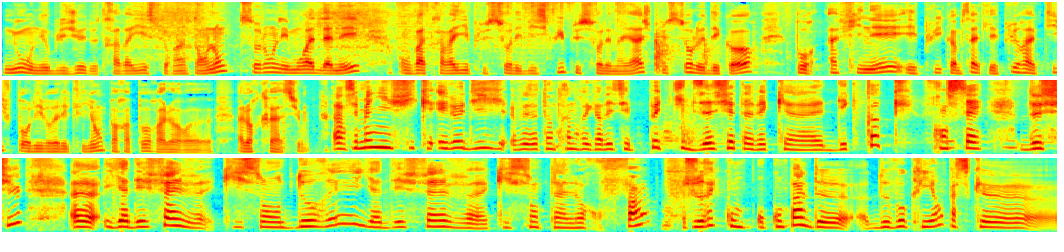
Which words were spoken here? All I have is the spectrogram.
Nous, on est obligé de travailler sur un temps long. Selon les mois de l'année, on va travailler plus sur les biscuits, plus sur les maillages, plus sur le décor pour affiner et puis comme ça être les plus réactifs pour livrer les clients par rapport à leur, euh, à leur création. Alors c'est magnifique. Elodie, vous êtes en train de regarder ces petites assiettes avec euh, des coques français dessus. Euh, il y a des fèves qui sont dorées, il y a des fèves qui sont à leur fin. Je voudrais qu'on qu parle de, de vos clients parce que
